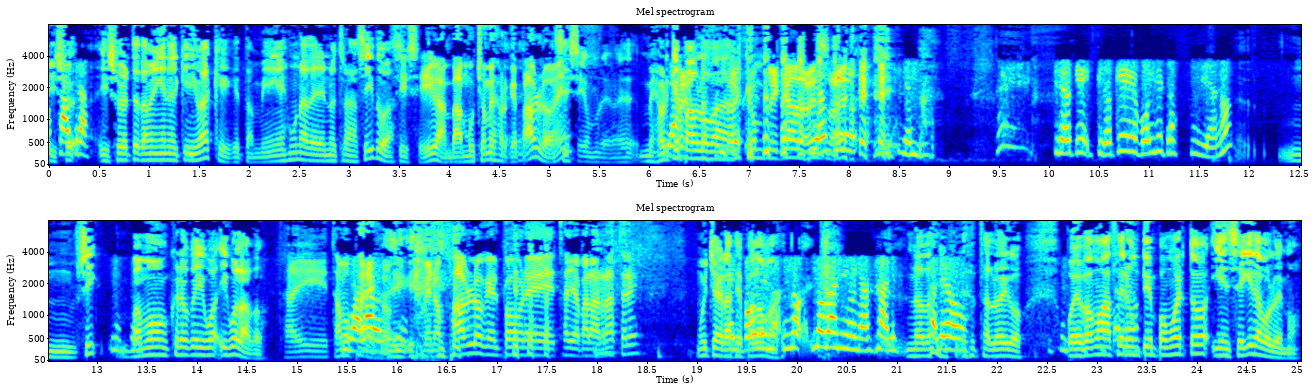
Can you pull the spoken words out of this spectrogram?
Y, Hasta su- otra. y suerte también en el Kinibasque, que también es una de nuestras asiduas. Sí, sí, va, va mucho mejor que Pablo, ¿eh? Sí, sí, hombre. Mejor Ya. que Pablo va. No es complicado Creo eso, ¿eh? que, creo que creo que voy detrás tuya, ¿no? Mm, sí, vamos creo que igual- igualados. Ahí, estamos Igualado, parejos. sí. Menos Pablo, que el pobre está ya para el arrastre. Muchas gracias, Paloma. no, no, no da ni una. Vale, No da- hasta luego. hasta luego. Pues vamos a hacer un tiempo muerto y enseguida volvemos.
